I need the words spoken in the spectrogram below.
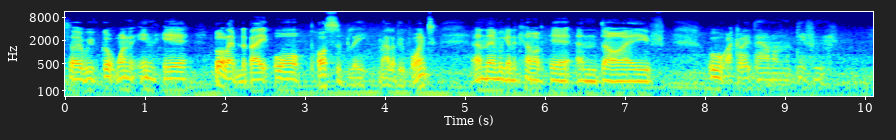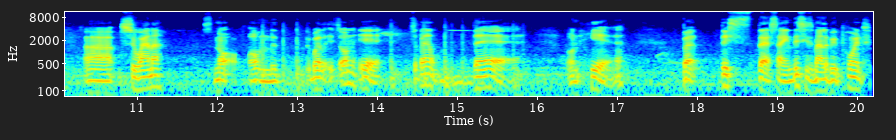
So we've got one in here, Bottle Opener Bay, or possibly Malibu Point. And then we're going to come up here and dive. Oh, I got it down on a different. Uh, Suana, it's not on the, well, it's on here. It's about there, on here. But this, they're saying this is Malibu Point,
